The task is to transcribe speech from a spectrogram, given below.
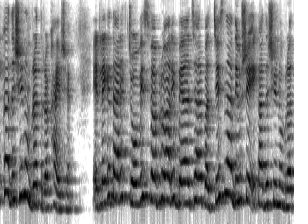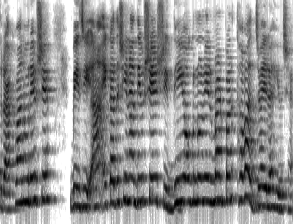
એકાદશીનું વ્રત રખાય છે. એટલે કે તારીખ ચોવીસ ફેબ્રુઆરી બે હજાર પચીસના દિવસે એકાદશીનું વ્રત રાખવાનું રહેશે. બીજી આ એકાદશીના દિવસે સિદ્ધિ યોગનું નિર્માણ પણ થવા જઈ રહ્યું છે.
